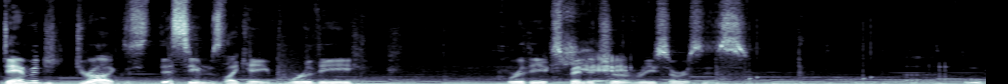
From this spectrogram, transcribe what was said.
Damaged drugs. This seems like a worthy worthy expenditure yeah. of resources. Uh, ooh.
